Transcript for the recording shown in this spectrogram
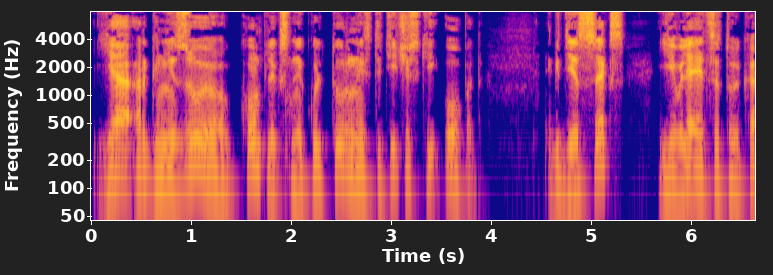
Я организую комплексный культурно-эстетический опыт, где секс является только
